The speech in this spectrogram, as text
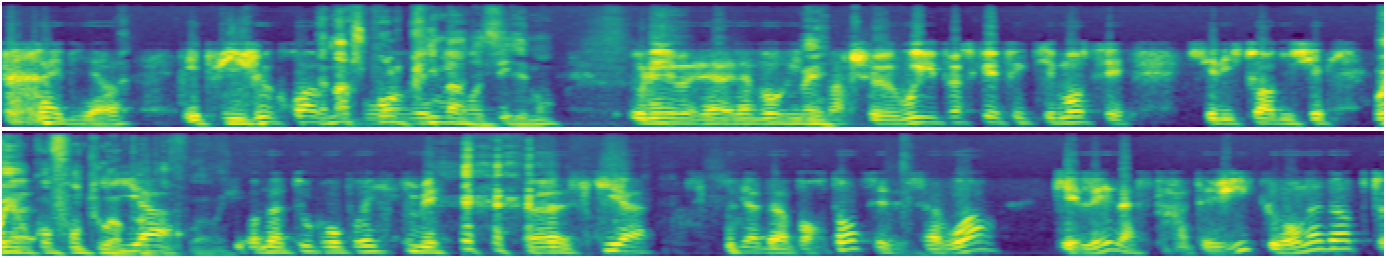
très bien. Et puis je crois la marche pour le climat, décidément. la, la oui. marche. Oui, parce qu'effectivement c'est c'est l'histoire du siècle. Oui, on euh, confond tout un peu parfois. Oui. On a tout compris, mais euh, ce qu'il y a, ce qu'il y a d'important, c'est de savoir quelle est la stratégie que l'on adopte.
